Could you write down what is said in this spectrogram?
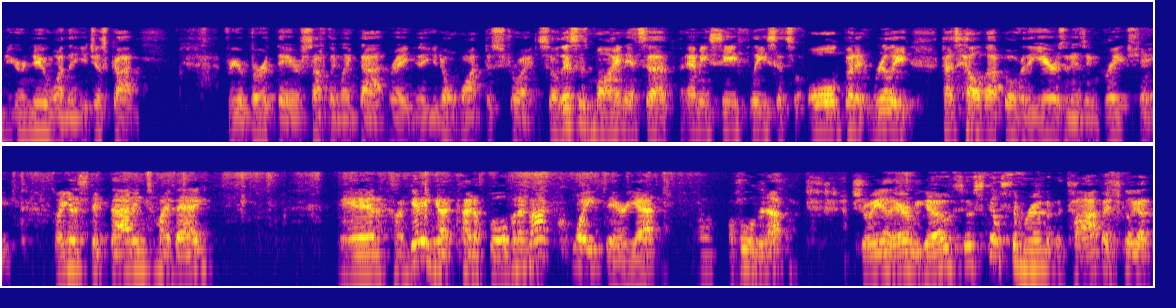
your new one that you just got for your birthday or something like that, right? That you don't want destroyed. So this is mine. It's a MEC fleece. It's old, but it really has held up over the years and is in great shape. So I'm going to stick that into my bag. And I'm getting that kind of full, but I'm not quite there yet. I'll, hold it up, show you. There we go. So still some room at the top. I still got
